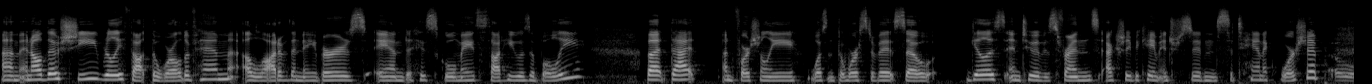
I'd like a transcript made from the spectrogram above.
Um, and although she really thought the world of him, a lot of the neighbors and his schoolmates thought he was a bully. But that unfortunately wasn't the worst of it. So, Gillis and two of his friends actually became interested in satanic worship. Oh.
